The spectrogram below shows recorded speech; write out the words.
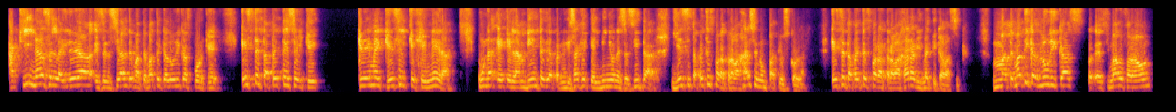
aquí nace la idea esencial de matemáticas lúdicas porque este tapete es el que, créeme que es el que genera una, eh, el ambiente de aprendizaje que el niño necesita. Y este tapete es para trabajarse en un patio escolar. Este tapete es para trabajar aritmética básica. Matemáticas lúdicas, estimado faraón,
